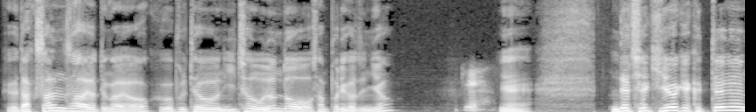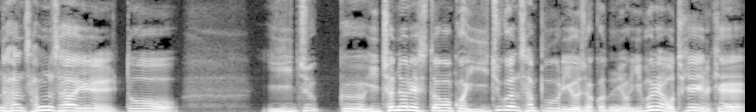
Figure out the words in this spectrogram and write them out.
그 낙산사였던가요? 그거 불태운 2005년도 산불이거든요. 네. 예. 근데 제 기억에 그때는 한 3, 4일 또 2주, 그 2000년에 있었던 건 거의 2주간 산불이 이어졌거든요. 이번에 어떻게 이렇게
